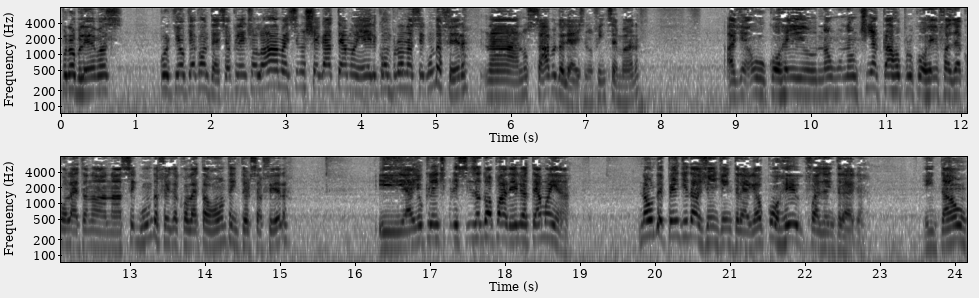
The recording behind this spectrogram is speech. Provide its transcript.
problemas. Porque o que acontece? O cliente falou: Ah, mas se não chegar até amanhã, ele comprou na segunda-feira, na, no sábado, aliás, no fim de semana. Gente, o correio não, não tinha carro para o correio fazer a coleta na, na segunda, fez a coleta ontem, terça-feira. E aí o cliente precisa do aparelho até amanhã. Não depende da gente a entrega, é o correio que faz a entrega. Então,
